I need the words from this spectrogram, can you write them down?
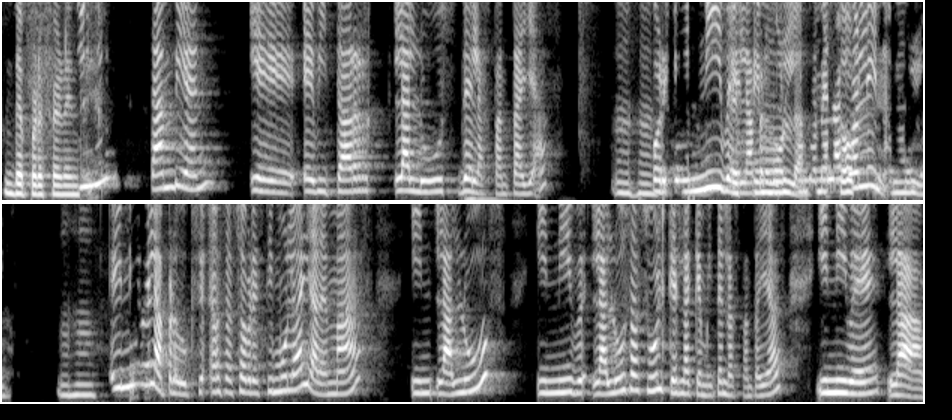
De preferencia. Y también eh, evitar la luz de las pantallas porque inhibe la producción de melatonina. Inhibe la producción, o sea, sobreestimula y además in- la luz inhibe, la luz azul, que es la que emiten las pantallas, inhibe la,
